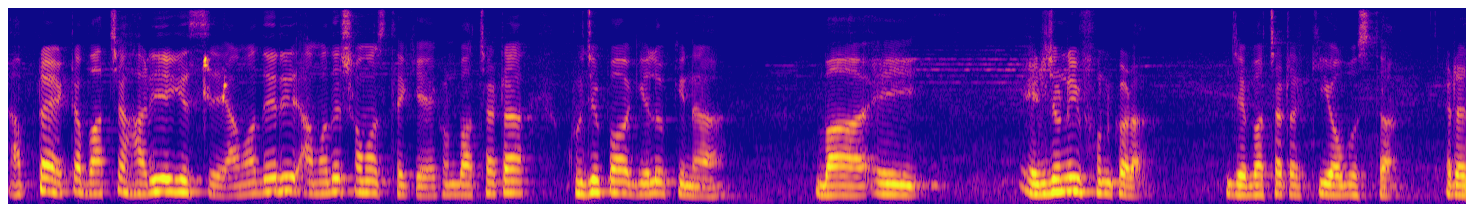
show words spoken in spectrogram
আপনার একটা বাচ্চা হারিয়ে গেছে আমাদের আমাদের সমাজ থেকে এখন বাচ্চাটা খুঁজে পাওয়া গেল কি না বা এই এর জন্যই ফোন করা যে বাচ্চাটার কি অবস্থা এটা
